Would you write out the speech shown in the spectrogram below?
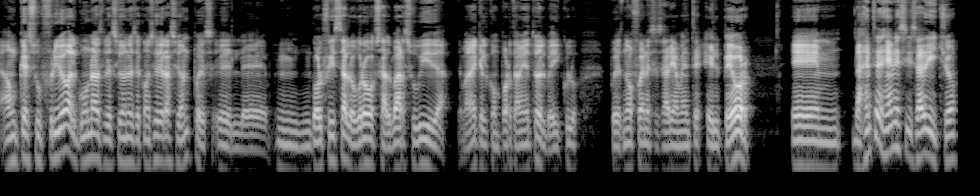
aunque sufrió algunas lesiones de consideración, pues el mm, golfista logró salvar su vida. De manera que el comportamiento del vehículo pues, no fue necesariamente el peor. Em, la gente de Genesis ha dicho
